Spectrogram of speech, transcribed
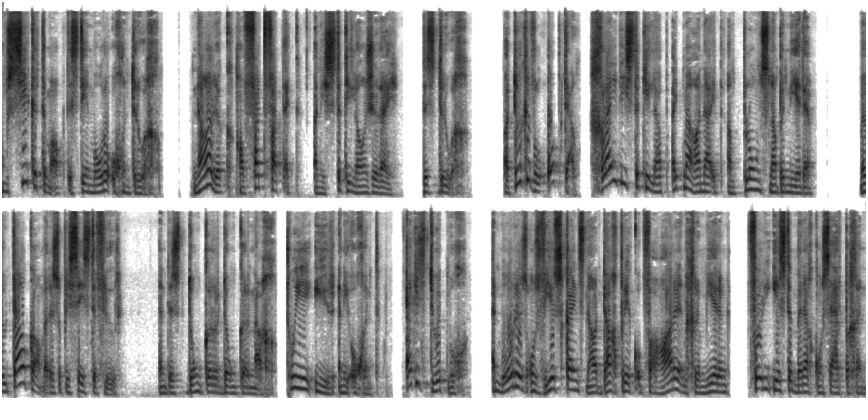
om seker te maak dit steen môreoggend droog. Na ruk gaan vat vat ek aan die stukkie lingerie. Dis droog. Maar toe ek wil optel, gly die stukkie lap uit my hande uit en plons na benede. My hotelkamer is op die 6de vloer en dis donker donker nag, 2 uur in die oggend. Ek is doodmoeg En môre is ons weer skuins na dagbreek op vir hare en gremering voor die eerste middagkonsert begin.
